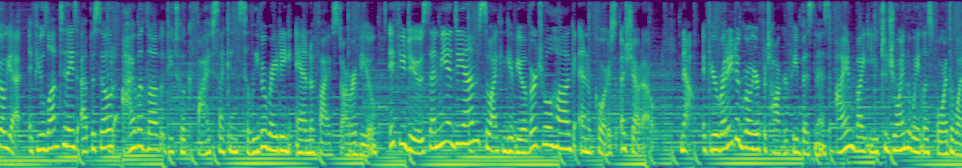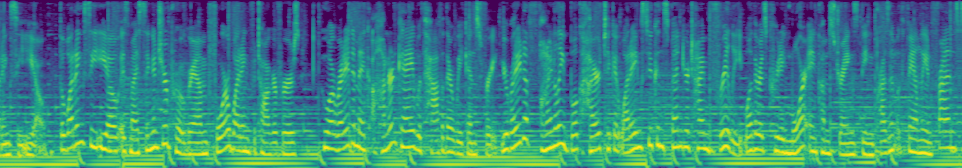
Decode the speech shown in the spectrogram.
Don't go yet. If you loved today's episode, I would love if you took five seconds to leave a rating and a five star review. If you do, send me a DM so I can give you a virtual hug and, of course, a shout out. Now, if you're ready to grow your photography business, I invite you to join the waitlist for The Wedding CEO. The Wedding CEO is my signature program for wedding photographers who are ready to make 100K with half of their weekends free. You're ready to finally book higher ticket weddings so you can spend your time freely, whether it's creating more income streams, being present with family and friends,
